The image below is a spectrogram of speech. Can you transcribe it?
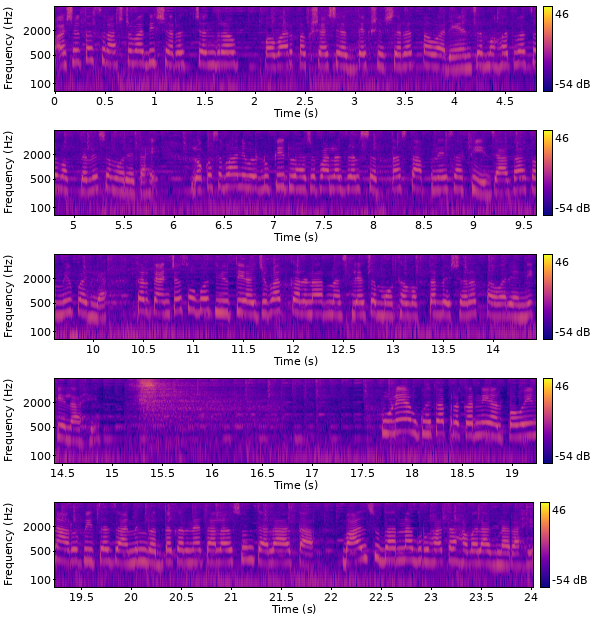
अशातच राष्ट्रवादी शरदचंद्र पवार पक्षाचे अध्यक्ष शरद पवार यांचं महत्त्वाचं वक्तव्य समोर येत आहे. लोकसभा निवडणुकीत भाजपाला जर सत्ता स्थापनेसाठी जागा कमी पडल्या तर त्यांच्यासोबत युती अजिबात करणार नसल्याचं मोठं वक्तव्य शरद पवार यांनी केलं आहे. पुणे अपघाताप्रकरणी अल्पवयीन आरोपीचा जामीन रद्द करण्यात आला असून त्याला आता बाल सुधारणा गृहात राहावं लागणार आहे.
